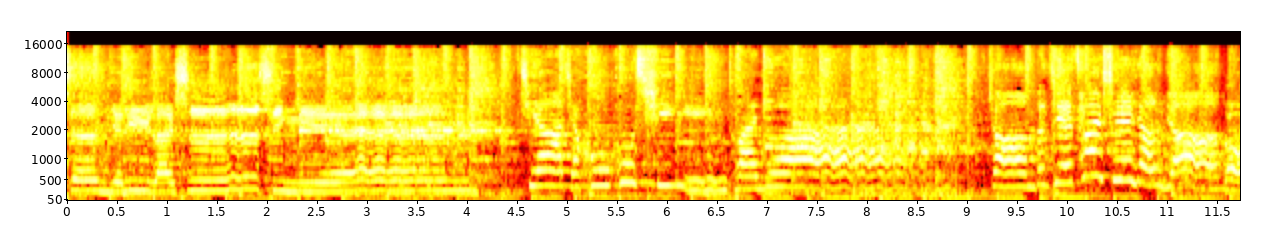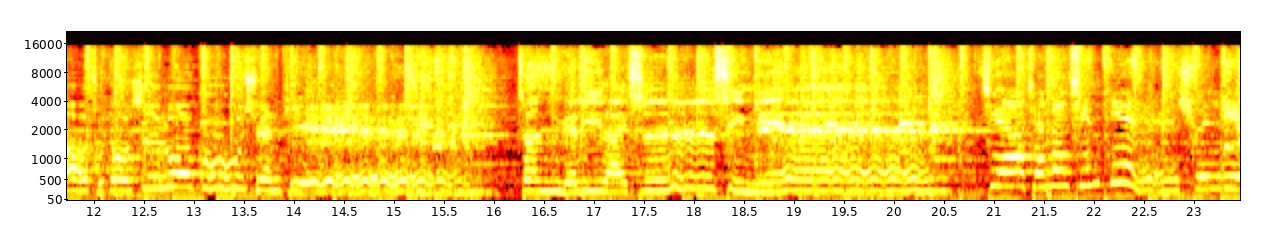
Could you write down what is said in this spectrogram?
正月里来是新年，家家户户庆团圆，张灯结彩喜洋洋，到处都是锣鼓喧天。正月里来是新年，家家门前贴春联，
